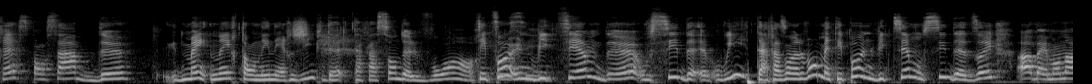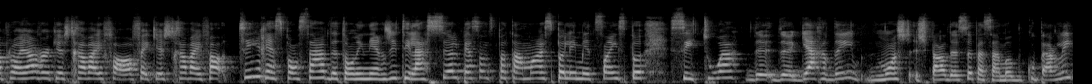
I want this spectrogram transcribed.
responsable de maintenir ton énergie. Puis de ta façon de le voir. T'es pas une victime de aussi de oui, ta façon de le voir, mais t'es pas une victime aussi de dire ah ben mon employeur veut que je travaille fort, fait que je travaille fort. T'es responsable de ton énergie. T'es la seule personne. C'est pas ta mère, c'est pas les médecins, c'est pas c'est toi de, de, garder. Moi, je, parle de ça parce que ça m'a beaucoup parlé,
